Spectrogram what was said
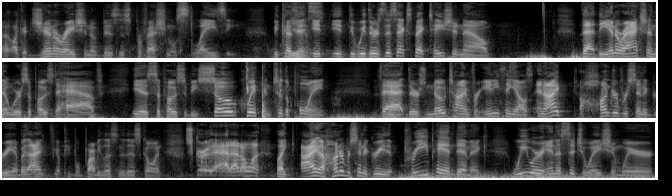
uh, like a generation of business professionals lazy because Yes. it, it, it we, there's this expectation now that the interaction that we're supposed to have is supposed to be so quick and to the point that there's no time for anything else. And I 100% agree. But I people probably listen to this going, "Screw that! I don't want." Like I 100% agree that pre-pandemic we were in a situation where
